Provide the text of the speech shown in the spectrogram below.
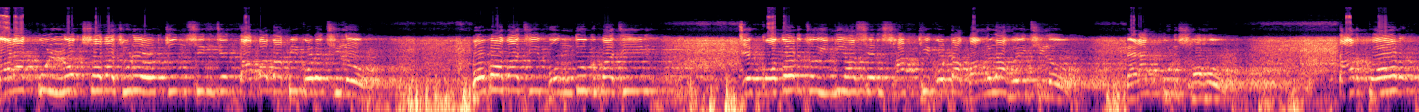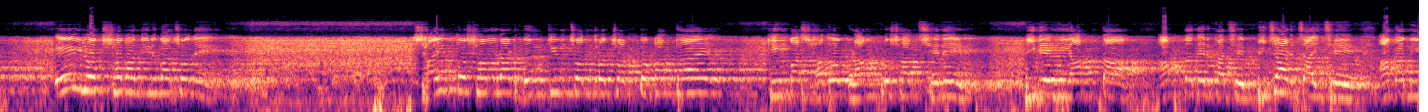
ব্যারাকপুর লোকসভা জুড়ে অর্জুন সিং যে দাপাদাপি করেছিল, বোমাবাজি, বন্দুকবাজি, যে কদর্য ইতিহাসের সাক্ষী গোটা বাংলা হয়েছিল ব্যারাকপুর সহ। তারপর এই লোকসভা নির্বাচনে সাহিত্য সম্রাট বঙ্কিমচন্দ্র চট্টোপাধ্যায় কিংবা সাধক রামপ্রসাদ সেনের বিদেহী আত্মা আপনাদের কাছে বিচার চাইছে আগামী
